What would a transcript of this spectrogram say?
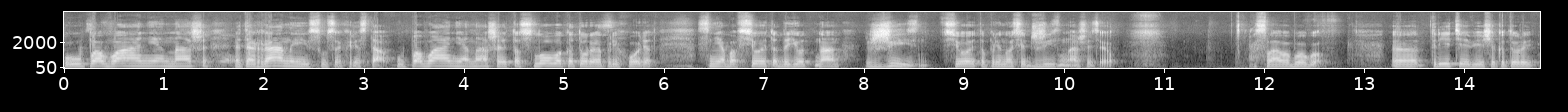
Упование наше – это раны Иисуса Христа. Упование наше – это Слово, которое приходит с неба. Все это дает нам жизнь. Все это приносит жизнь в наше тело. Слава Богу. Э, третья вещь, о которой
